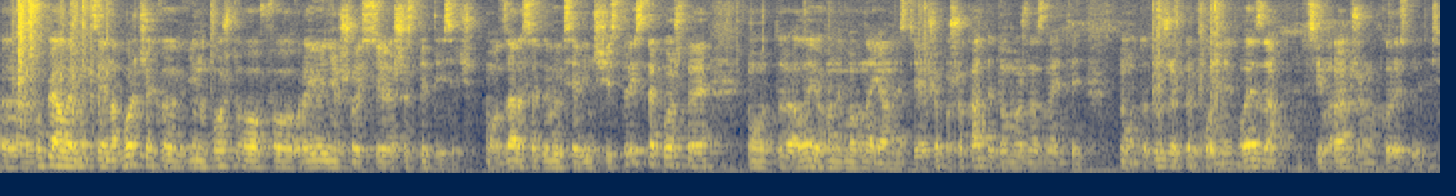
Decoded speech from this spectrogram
Е, Купляли ми цей наборчик, він коштував в районі щось 6 тисяч. От зараз я дивився, він 6300 коштує, от, але його нема в наявності. Якщо пошукати, то можна знайти. Ну, от, дуже прикольний леза, всім раджу, користуйтесь.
